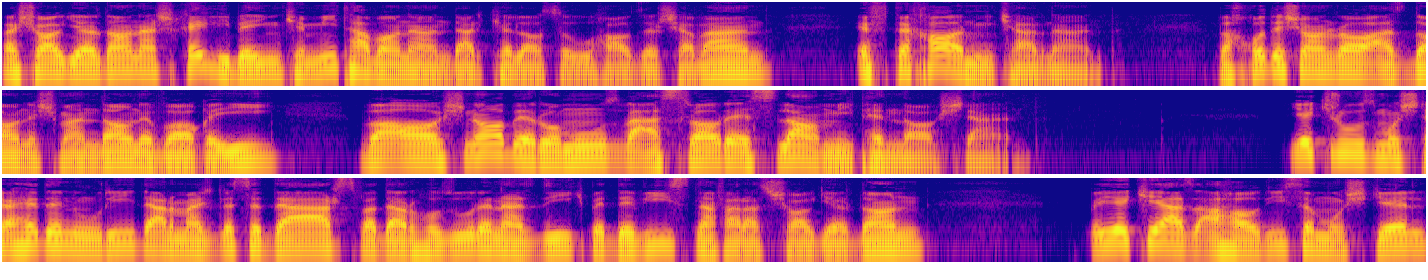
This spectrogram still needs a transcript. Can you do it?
و شاگردانش خیلی به اینکه می توانند در کلاس او حاضر شوند افتخار می کردند و خودشان را از دانشمندان واقعی و آشنا به رموز و اسرار اسلام می پنداشتند. یک روز مشتهد نوری در مجلس درس و در حضور نزدیک به دویست نفر از شاگردان به یکی از احادیث مشکل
